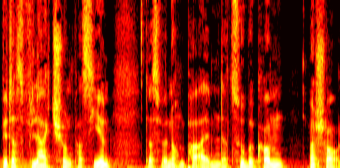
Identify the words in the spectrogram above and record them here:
wird das vielleicht schon passieren, dass wir noch ein paar Alben dazu bekommen. Mal schauen.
